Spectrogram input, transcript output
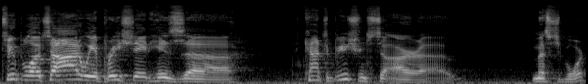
Tupelo Todd, we appreciate his uh, contributions to our uh, message board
